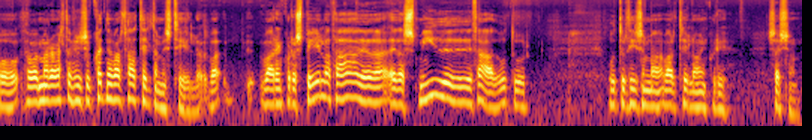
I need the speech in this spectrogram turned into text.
Og þá var maður að velta fyrir sér hvernig var það til dæmis til? Var, var einhver að spila það eða, eða smíðuði þið það út úr út úr því sem að var til á einhverju sessjón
